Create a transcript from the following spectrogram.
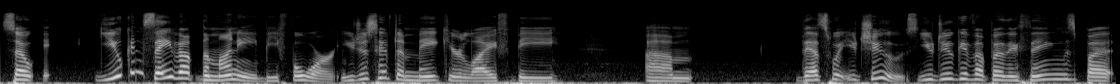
So it, you can save up the money before. You just have to make your life be um, that's what you choose. You do give up other things, but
